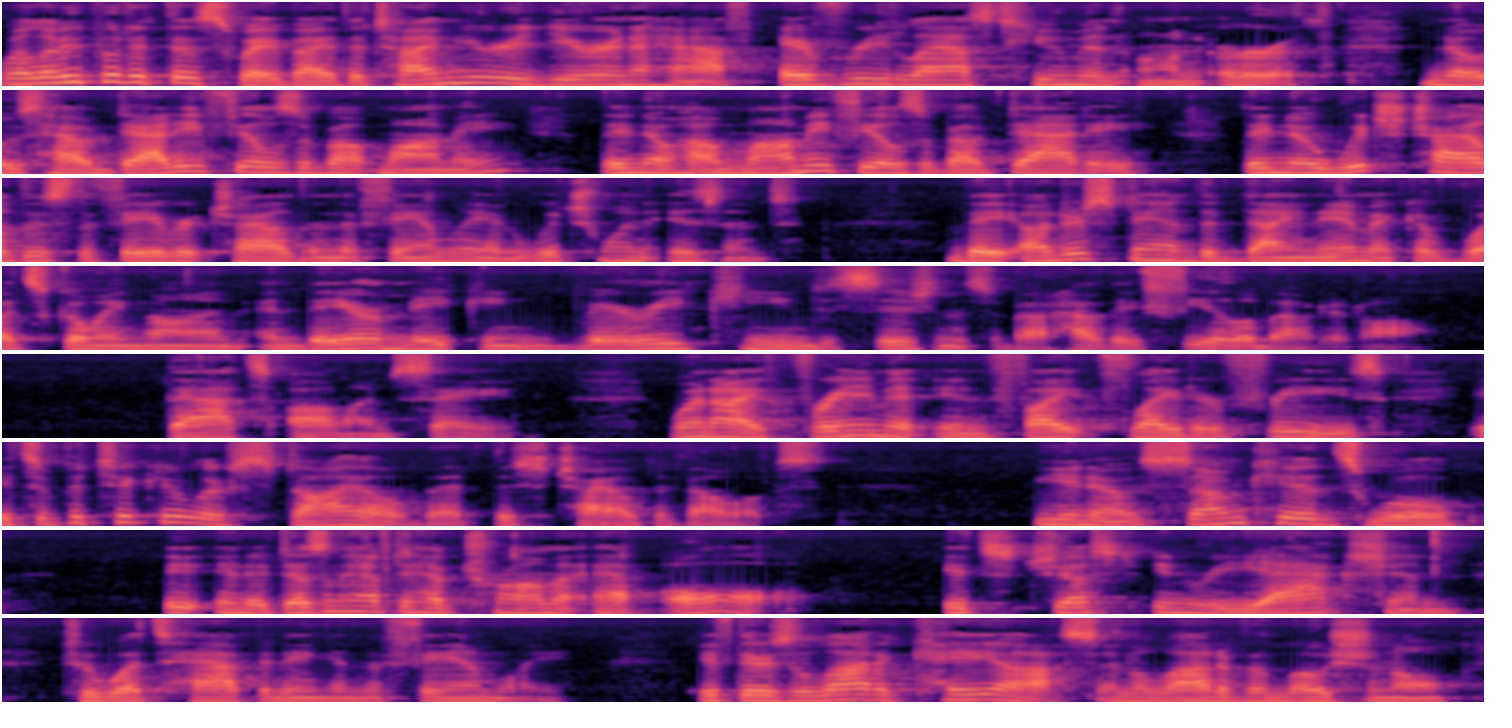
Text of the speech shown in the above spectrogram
well, let me put it this way by the time you're a year and a half, every last human on earth knows how daddy feels about mommy. They know how mommy feels about daddy. They know which child is the favorite child in the family and which one isn't. They understand the dynamic of what's going on and they are making very keen decisions about how they feel about it all. That's all I'm saying. When I frame it in fight, flight, or freeze, it's a particular style that this child develops. You know, some kids will it, and it doesn't have to have trauma at all. It's just in reaction to what's happening in the family. If there's a lot of chaos and a lot of emotional,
